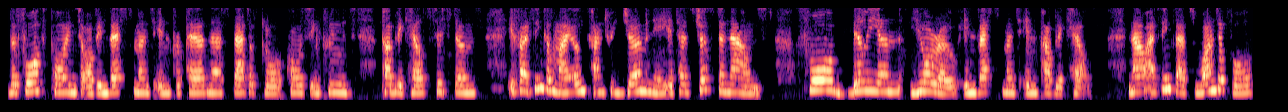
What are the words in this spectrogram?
the fourth point of investment in preparedness. That, of course, includes public health systems. If I think of my own country, Germany, it has just announced 4 billion euro investment in public health. Now, I think that's wonderful,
